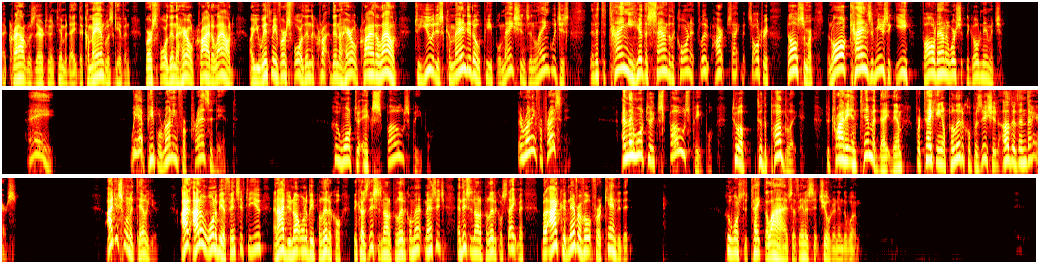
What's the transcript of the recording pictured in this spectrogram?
That crowd was there to intimidate. The command was given. Verse 4 Then the herald cried aloud. Are you with me? Verse 4 Then the, then the herald cried aloud. To you it is commanded, O people, nations, and languages, that at the time ye hear the sound of the cornet, flute, harp, sackbut, psaltery, dulcimer, and all kinds of music, ye fall down and worship the golden image. Hey, we have people running for president who want to expose people they're running for president. And they want to expose people to, a, to the public to try to intimidate them for taking a political position other than theirs. I just want to tell you, I, I don't want to be offensive to you, and I do not want to be political because this is not a political me- message and this is not a political statement. But I could never vote for a candidate who wants to take the lives of innocent children in the womb.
